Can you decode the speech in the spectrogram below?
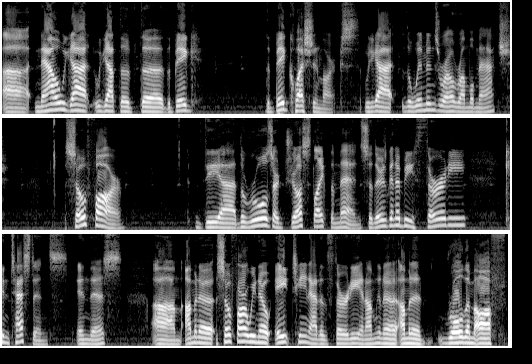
Uh, now we got we got the, the the big the big question marks. We got the women's Royal Rumble match. So far, the uh, the rules are just like the men. So there's going to be 30 contestants in this. Um, I'm gonna. So far, we know 18 out of the 30, and I'm gonna I'm gonna roll them off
